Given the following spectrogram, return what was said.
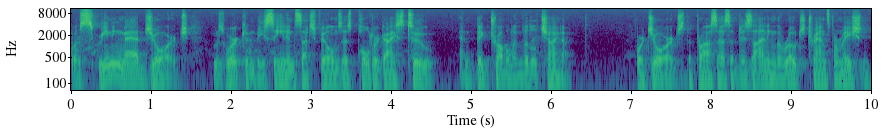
was Screaming Mad George, whose work can be seen in such films as Poltergeist 2 and Big Trouble in Little China. For George, the process of designing the roach transformation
